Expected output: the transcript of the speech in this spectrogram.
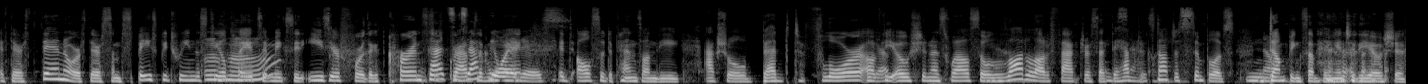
if they're thin or if there's some space between the steel plates, it makes it easier for the currents Mm-hmm. That's to grab exactly them what away. it is. It also depends on the actual bed floor of Yep. the ocean as well. So a lot, a lot of factors that they have to. It's not Exactly. just simple as No. dumping something into the ocean.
